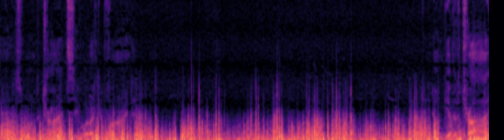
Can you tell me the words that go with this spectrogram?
I just wanted to try and see what I find. You don't give it a try,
